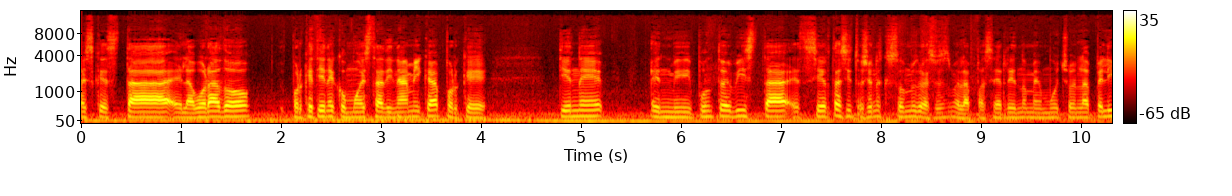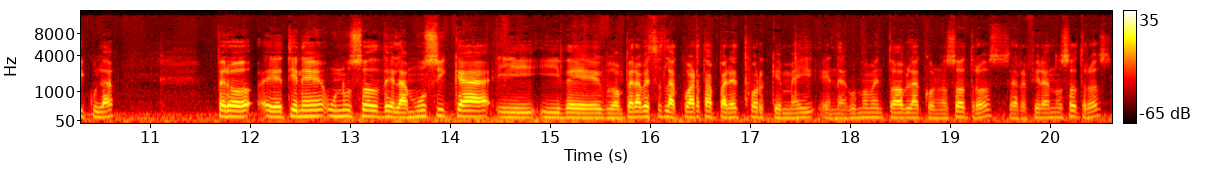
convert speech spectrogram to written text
es que está elaborado, por qué tiene como esta dinámica, porque tiene, en mi punto de vista, ciertas situaciones que son muy graciosas, me la pasé riéndome mucho en la película, pero eh, tiene un uso de la música y, y, de romper a veces la cuarta pared porque May en algún momento habla con nosotros, se refiere a nosotros,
